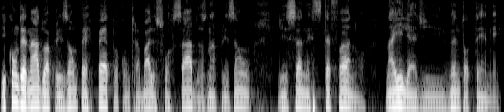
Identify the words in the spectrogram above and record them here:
e condenado à prisão perpétua com trabalhos forçados na prisão de San Stefano, na ilha de Ventotene.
